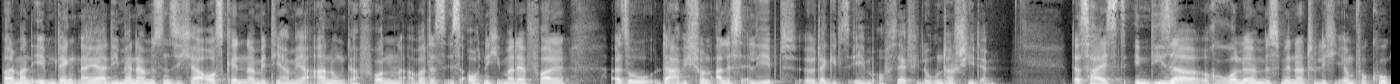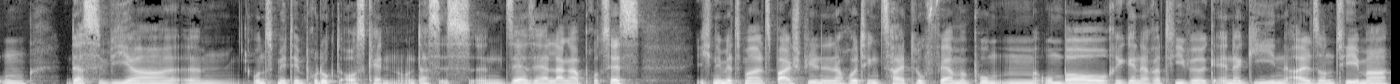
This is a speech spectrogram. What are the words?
weil man eben denkt, naja, die Männer müssen sich ja auskennen damit, die haben ja Ahnung davon, aber das ist auch nicht immer der Fall. Also da habe ich schon alles erlebt, äh, da gibt es eben auch sehr viele Unterschiede. Das heißt, in dieser Rolle müssen wir natürlich irgendwo gucken, dass wir ähm, uns mit dem Produkt auskennen. Und das ist ein sehr, sehr langer Prozess. Ich nehme jetzt mal als Beispiel in der heutigen Zeit Luftwärmepumpen, Umbau, regenerative Energien, all so ein Thema,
